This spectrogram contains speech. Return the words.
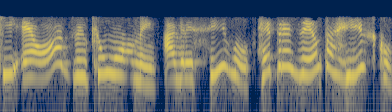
que é óbvio que um homem agressivo representa risco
